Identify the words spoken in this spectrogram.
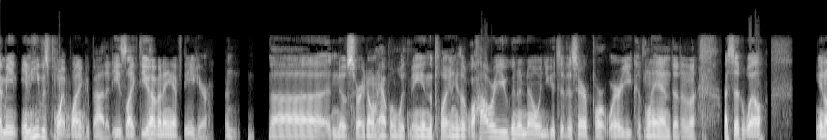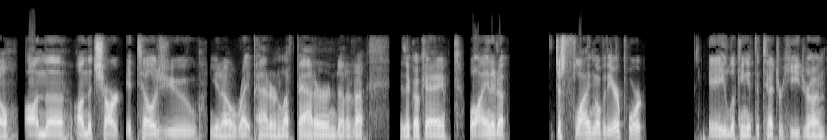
I mean, and he was point blank about it. He's like, "Do you have an AFD here?" And uh, no, sir, I don't have one with me in the plane. He's like, "Well, how are you going to know when you get to this airport where you could land?" Da, da, da. I said, "Well, you know, on the on the chart it tells you, you know, right pattern, left pattern, da da da." He's like, "Okay." Well, I ended up just flying over the airport, a looking at the tetrahedron.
